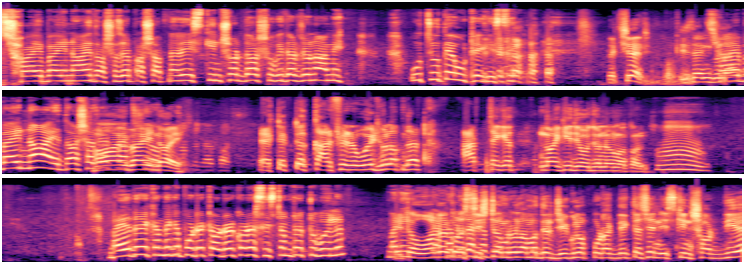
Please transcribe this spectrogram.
ছয় বাই নয় দশ হাজার পাঁচশো। আপনার এই স্ক্রিনশট দেওয়ার সুবিধার জন্য আমি উঁচুতে উঠে গেছি। দেখছেন? ডিজাইনগুলো? ছয় বাই নয় দশ হাজার ছয় বাই পাঁচশো। নয়। একটা একটা কার্পেটের ওয়েট হলো আপনার আট থেকে নয় কেজি ওজনের মতন। ভাইয়াদের এখান থেকে প্রোডাক্ট অর্ডার করার সিস্টেমটা একটু বললেন? মানে এটা অর্ডার করার সিস্টেম হলো আমাদের যেগুলো প্রোডাক্ট দেখতেছেন স্ক্রিনশট দিয়ে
